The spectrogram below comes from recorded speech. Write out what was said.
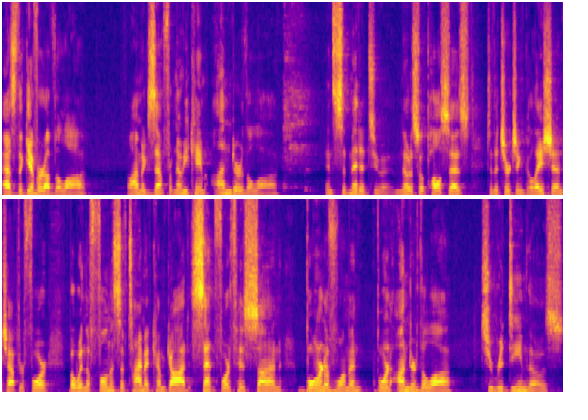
as the giver of the law. Well, I'm exempt from, no, he came under the law and submitted to it. Notice what Paul says to the church in Galatia in chapter 4. But when the fullness of time had come, God sent forth his son, born of woman, born under the law, to redeem those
